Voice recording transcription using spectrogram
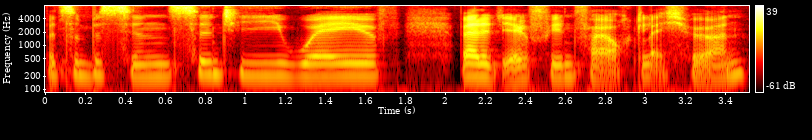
mit so ein bisschen Synthie-Wave, werdet ihr auf jeden Fall auch gleich hören.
